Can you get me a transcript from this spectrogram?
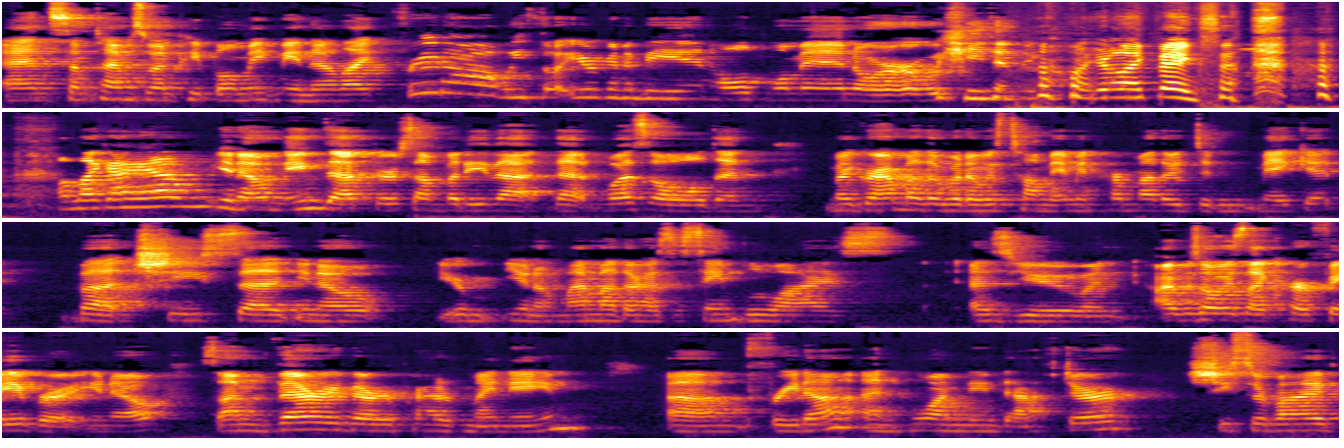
and sometimes when people meet me, and they're like, Freida, we thought you were going to be an old woman, or we didn't. You're like, thanks. I'm like, I am, you know, named after somebody that that was old. And my grandmother would always tell me. I mean, her mother didn't make it, but she said, you know, you're, you know, my mother has the same blue eyes as you, and I was always like her favorite, you know. So I'm very, very proud of my name, um, Freida, and who I'm named after. She survived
